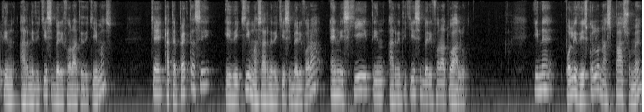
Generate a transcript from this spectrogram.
την αρνητική συμπεριφορά τη δική μας και κατ' επέκταση η δική μας αρνητική συμπεριφορά ενισχύει την αρνητική συμπεριφορά του άλλου. Είναι πολύ δύσκολο να σπάσουμε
